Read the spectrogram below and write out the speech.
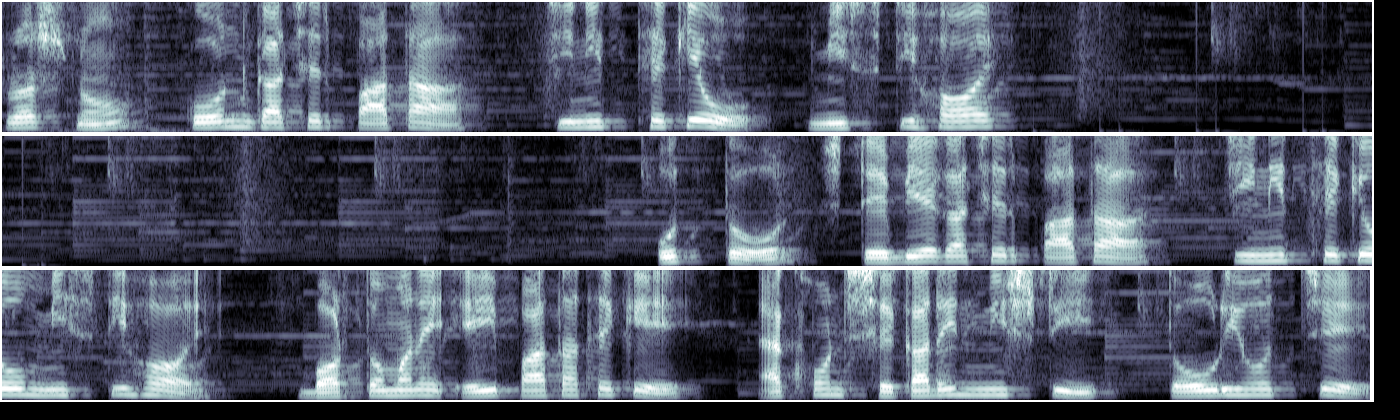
প্রশ্ন, কোন গাছের পাতা চিনির থেকেও মিষ্টি হয়? উত্তর, স্টেবিয়া গাছের পাতা চিনির থেকেও মিষ্টি হয়। বর্তমানে এই পাতা থেকে এখন শেকারির মিষ্টি তৈরি হচ্ছে।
